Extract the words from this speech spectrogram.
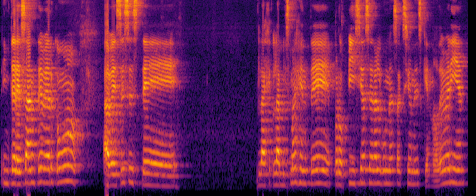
interesante ver cómo a veces este, la, la, misma gente propicia hacer algunas acciones que no deberían.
